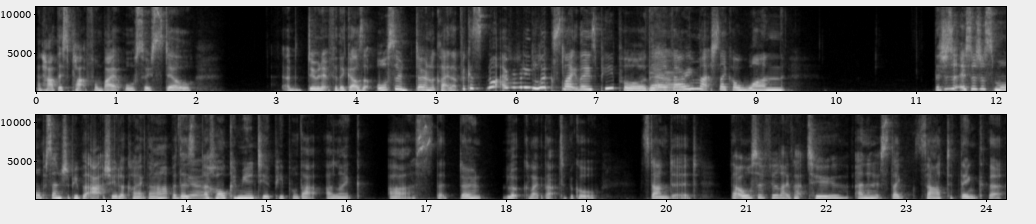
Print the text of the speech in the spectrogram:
and have this platform by also still am doing it for the girls that also don't look like that because not everybody looks like those people they're Yeah. very much like a one there's just it's just a small percentage of people that actually look like that but there's Yeah. a whole community of people that are like us that don't look like that typical standard that also feel like that too. And then it's like sad to think that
